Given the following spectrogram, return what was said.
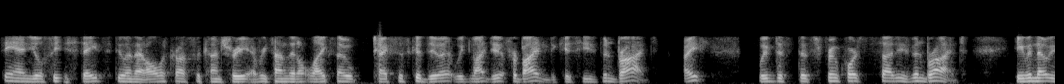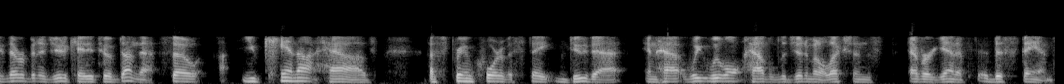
stand, you'll see states doing that all across the country. Every time they don't like, so Texas could do it. We might do it for Biden because he's been bribed, right? We've just, the Supreme Court decided he's been bribed, even though he's never been adjudicated to have done that. So uh, you cannot have a Supreme Court of a state do that and have, we, we won't have legitimate elections ever again if this stands.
